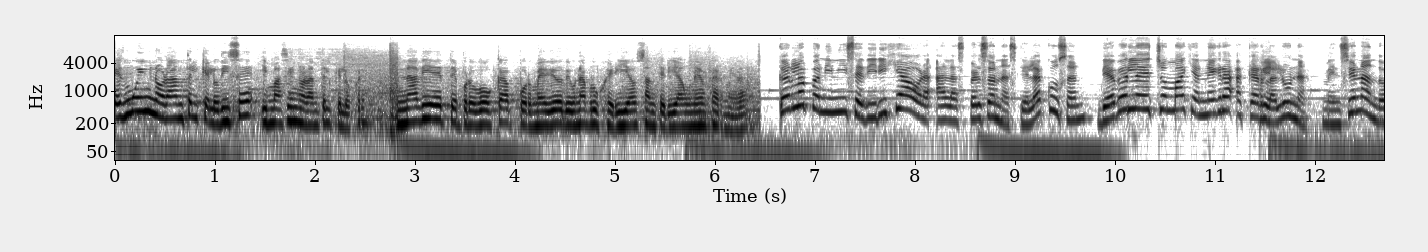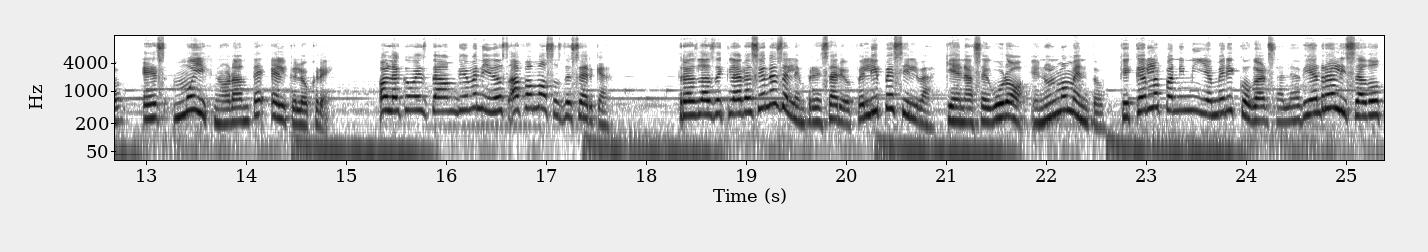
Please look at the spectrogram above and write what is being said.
Es muy ignorante el que lo dice y más ignorante el que lo cree. Nadie te provoca por medio de una brujería o santería una enfermedad. Carla Panini se dirige ahora a las personas que la acusan de haberle hecho magia negra a Carla Luna, mencionando, es muy ignorante el que lo cree. Hola, ¿cómo están? Bienvenidos a Famosos de Cerca. Tras las declaraciones del empresario Felipe Silva, quien aseguró en un momento que Carla Panini y Américo Garza le habían realizado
